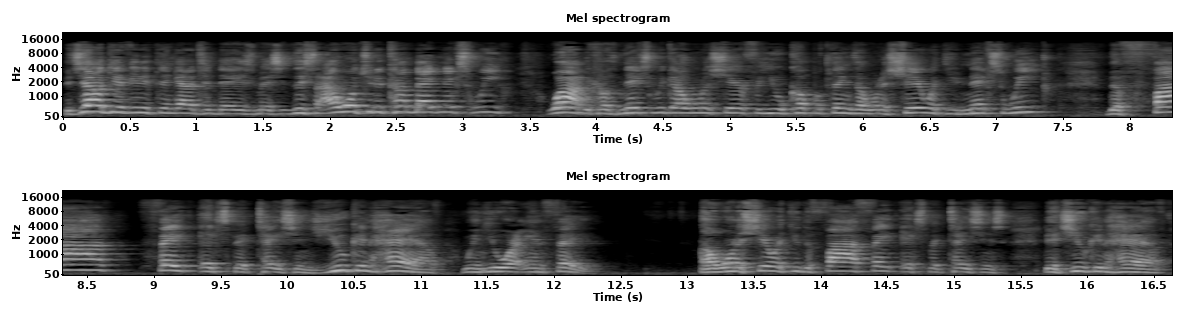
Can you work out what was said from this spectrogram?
Did y'all get anything out of today's message? Listen, I want you to come back next week. Why? Because next week I want to share for you a couple things I want to share with you next week. The five faith expectations you can have when you are in faith. I want to share with you the five faith expectations that you can have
